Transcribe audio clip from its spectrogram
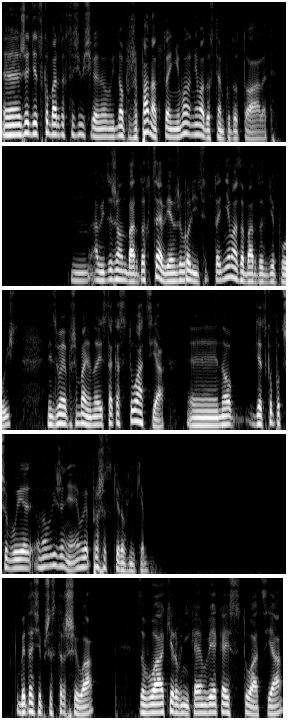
e, że dziecko bardzo chce się wysikać. No no proszę pana, tutaj nie ma, nie ma dostępu do toalet. Mm, a widzę, że on bardzo chce. Wiem, że w okolicy tutaj nie ma za bardzo gdzie pójść. Więc mówię, proszę panią, no jest taka sytuacja. E, no dziecko potrzebuje... Ona mówi, że nie. Ja mówię, proszę z kierownikiem. Kobieta się przestraszyła zawołała kierownika, ja mówię, jaka jest sytuacja.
